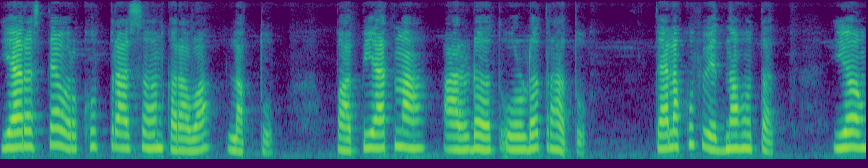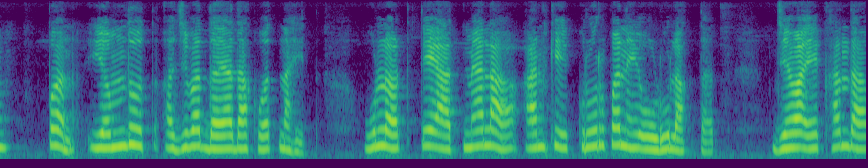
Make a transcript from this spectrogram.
या रस्त्यावर खूप त्रास सहन करावा लागतो. पापी आत्मा आरडत ओरडत राहतो. त्याला खूप वेदना होतात. यम पण यमदूत अजिबात दया दाखवत नाहीत. उलट ते आत्म्याला आणखी क्रूरपणे ओढू लागतात. जेव्हा एखादा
